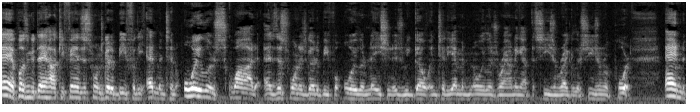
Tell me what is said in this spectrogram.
Hey, a pleasant good day, hockey fans. This one's going to be for the Edmonton Oilers squad, as this one is going to be for Oiler Nation as we go into the Edmonton Oilers rounding out the season regular season report and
